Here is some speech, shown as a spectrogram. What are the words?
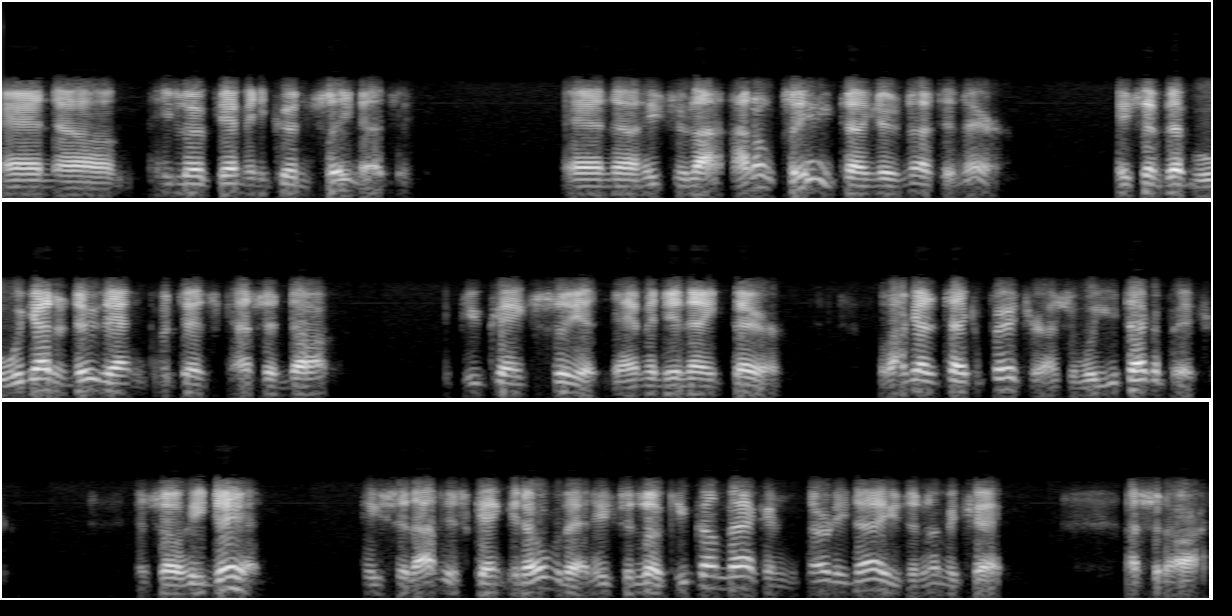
and uh, he looked at me and he couldn't see nothing. And uh, he said, I, I don't see anything. There's nothing there. He said, well, we got to do that and put that. I said, Doc, if you can't see it, damn it, it ain't there. Well, I got to take a picture. I said, well, you take a picture. And so he did. He said, I just can't get over that. He said, look, you come back in 30 days and let me check. I said, all right.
